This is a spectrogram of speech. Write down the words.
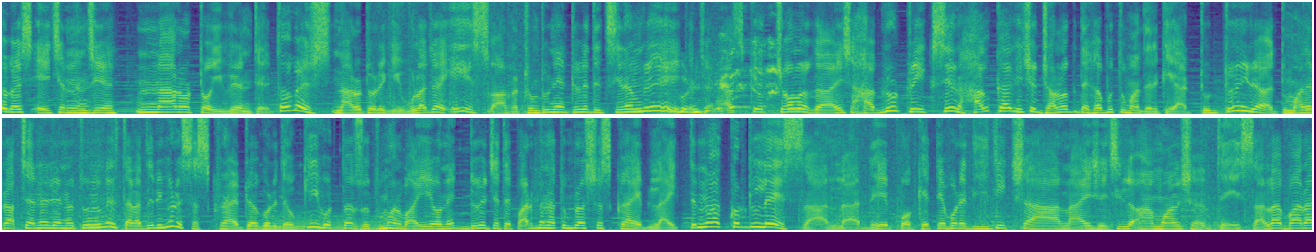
তো বেশ এই চ্যালেঞ্জে নারোটো ইভেন্টে। তো বেশ নারোটোরে কি বলা যায় এই টুনটুনি একটা দেখছিলাম রে। আজকে চলো গাইস হালকা কিছু ঝলক দেখাবো তোমাদেরকে। আর টুনটুনিরা তোমাদের চ্যানেলে নতুন হলে তাড়াতাড়ি করে সাবস্ক্রাইবটা করে দাও। কি করতেছো? তোমার ভাই অনেক দূরে যেতে পারবে না তোমরা সাবস্ক্রাইব লাইক না করলে সালা রে পকেটে ভরে দিয়েছি সালা এসেছিল আমার সাথে সালা বারা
